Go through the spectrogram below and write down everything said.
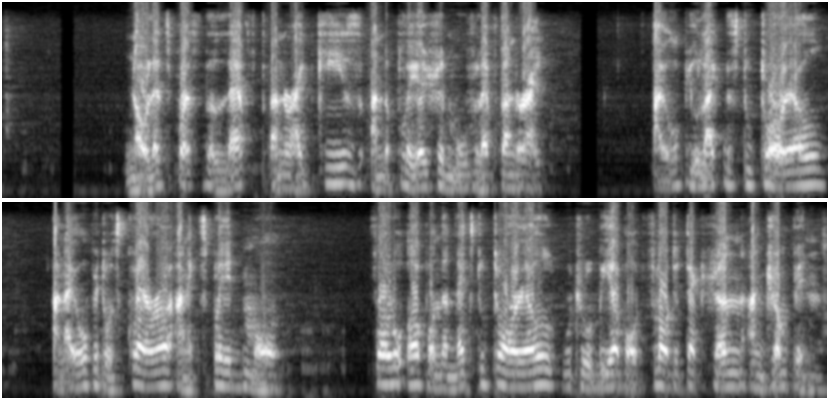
now let's press the left and right keys and the player should move left and right. I hope you liked this tutorial and I hope it was clearer and explained more. Follow up on the next tutorial which will be about floor detection and jumping.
